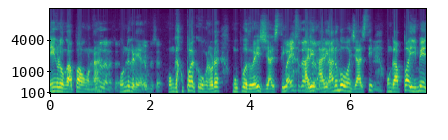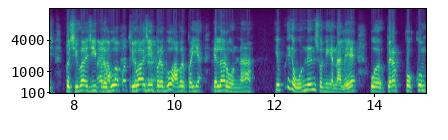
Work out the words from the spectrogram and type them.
நீங்களும் உங்க அப்பாவும் ஒண்ணா? ஒண்ணு கிடையாது. எப்படி சார்? உங்க அப்பாவுக்கு உங்களோட முப்பது வயசு ஜாஸ்தி. அனுபவம் ஜாஸ்தி. உங்க அப்பா இமேஜ் இப்ப சிவாஜி பிரபு சிவாஜி. பிரபு அவர் பையன் எல்லாரும் ஒண்ணா? எப்படிங்க ஒண்ணுன்னு சொன்னீங்கன்னாலே பிறப்போக்கும்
